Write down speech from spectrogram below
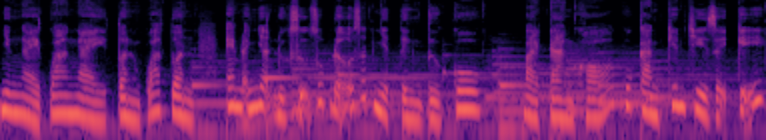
nhưng ngày qua ngày, tuần qua tuần, em đã nhận được sự giúp đỡ rất nhiệt tình từ cô. Bài càng khó, cô càng kiên trì dạy kỹ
